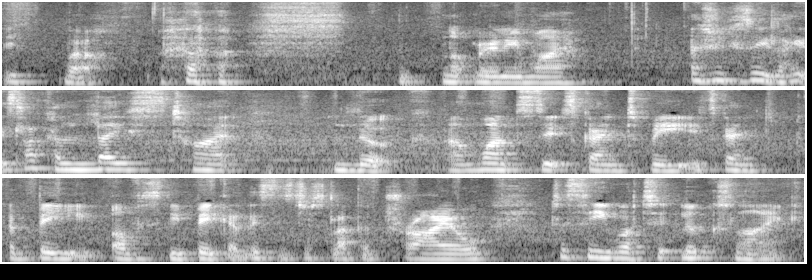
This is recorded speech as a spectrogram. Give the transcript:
It, well, not really my, as you can see, like it's like a lace type look and once it's going to be it's going to be obviously bigger this is just like a trial to see what it looks like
